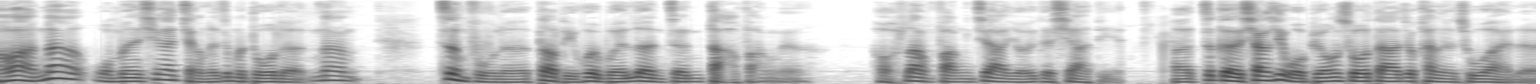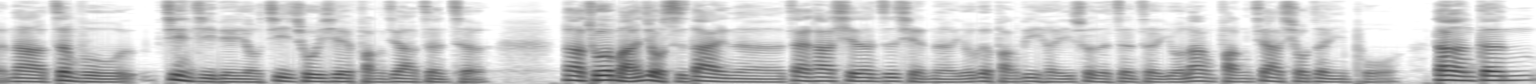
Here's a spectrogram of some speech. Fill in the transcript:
好啊，那我们现在讲了这么多了，那政府呢到底会不会认真打房呢？好，让房价有一个下跌啊，这个相信我不用说，大家就看得出来了。那政府近几年有寄出一些房价政策。那除了马英九时代呢，在他卸任之前呢，有个房地合一税的政策，有让房价修正一波。当然，跟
